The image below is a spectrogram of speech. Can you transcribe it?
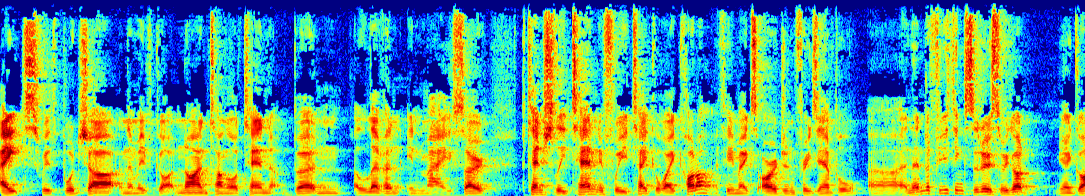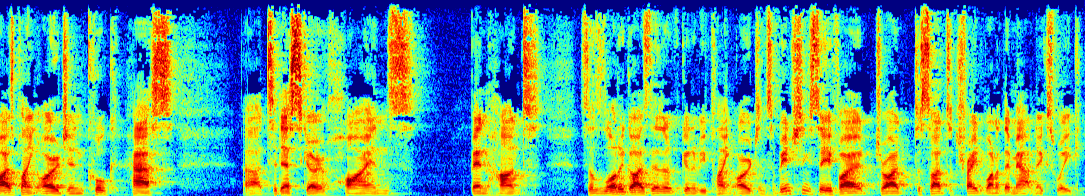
eight with Butcher, and then we've got nine, Tongue or 10, Burton, 11 in May. So potentially 10 if we take away Cotter, if he makes Origin, for example. Uh, and then a few things to do. So we got you know guys playing Origin, Cook, Haas, uh, Tedesco, Hynes, Ben Hunt. So a lot of guys that are going to be playing Origin. So it'll be interesting to see if I try, decide to trade one of them out next week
